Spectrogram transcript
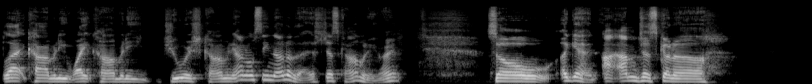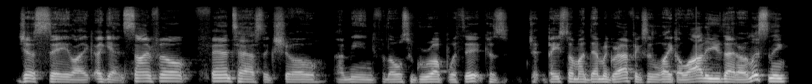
black comedy, white comedy, Jewish comedy. I don't see none of that. It's just comedy, right? So again, I, I'm just gonna just say like again, Seinfeld, fantastic show. I mean, for those who grew up with it, because based on my demographics, like a lot of you that are listening,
